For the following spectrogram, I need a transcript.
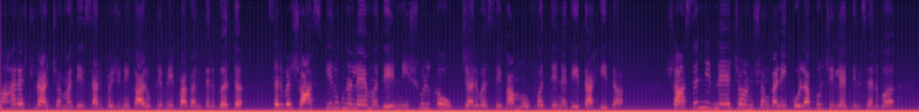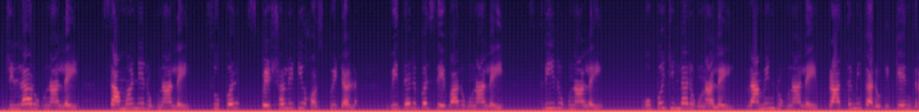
महाराष्ट्र राज्यामध्ये सार्वजनिक आरोग्य विभाग अंतर्गत करण्यात येत आहेत. शासन निर्णयाच्या अनुषंगाने कोल्हापूर जिल्ह्यातील सर्व जिल्हा रुग्णालय सामान्य रुग्णालय सुपर स्पेशालिटी हॉस्पिटल विदर्भ सेवा रुग्णालय स्त्री रुग्णालय उपजिल्हा रुग्णालय ग्रामीण रुग्णालय प्राथमिक आरोग्य केंद्र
